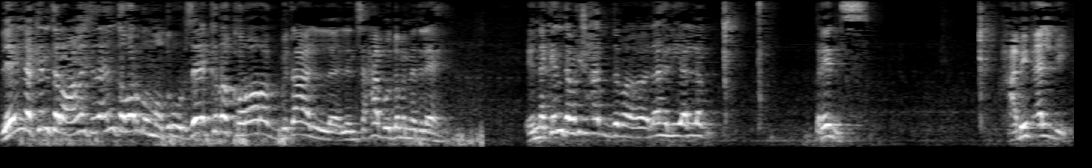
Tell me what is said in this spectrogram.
لانك انت لو عملت ده انت برضه مضرور. زي كده قرارك بتاع الانسحاب قدام النادي الاهلي. انك انت مفيش حد الاهلي قال لك برنس حبيب قلبي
